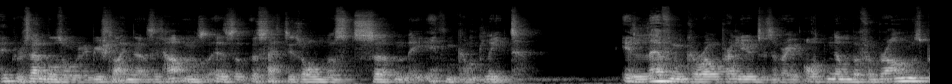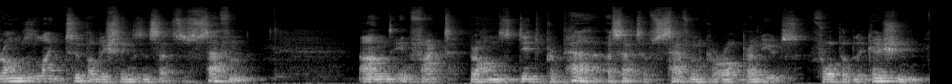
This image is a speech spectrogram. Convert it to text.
it resembles Orgelbüchlein, as it happens, is that the set is almost certainly incomplete. 11 chorale preludes is a very odd number for Brahms. Brahms liked to publish things in sets of seven. And in fact, Brahms did prepare a set of seven chorale preludes for publication,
